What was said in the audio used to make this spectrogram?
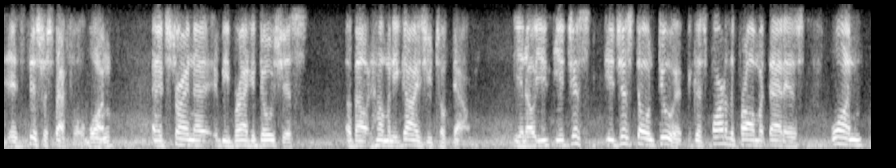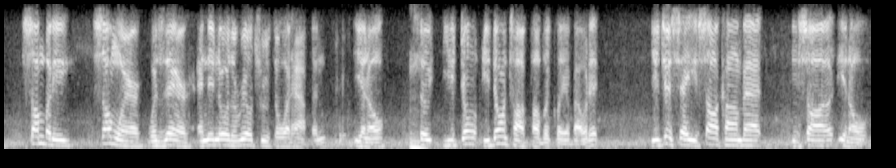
it's disrespectful. One, and it's trying to be braggadocious about how many guys you took down. You know, you you just you just don't do it because part of the problem with that is one, somebody somewhere was there and didn't know the real truth of what happened. You know, hmm. so you don't you don't talk publicly about it you just say you saw combat, you saw, you know,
